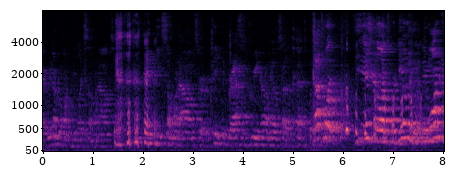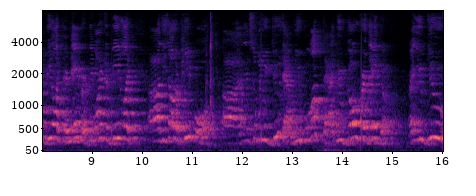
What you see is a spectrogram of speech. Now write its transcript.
right? We never want to be like someone else, or envy someone else, or think the grass is greener on the other side of the fence. But that's what the Israelites were dealing with. They wanted to be like their neighbor. They wanted to be like uh, these other people. Uh, and so when you do that, when you want that, you go where they go. Right? You do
